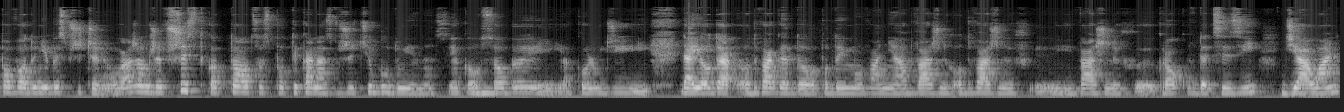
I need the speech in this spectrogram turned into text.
powodu, nie bez przyczyny. Uważam, że wszystko to, co spotyka nas w życiu, buduje nas jako mm osoby i jako ludzi i daje odwagę do podejmowania ważnych, odważnych i ważnych y, kroków, decyzji, działań.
